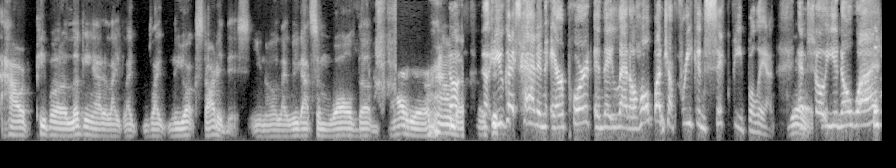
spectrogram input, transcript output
how people are looking at it like like like New York started this, you know, like we got some walled up barrier around no, us. No, you guys had an airport and they let a whole bunch of freaking sick people in. Yeah. And so you know what?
